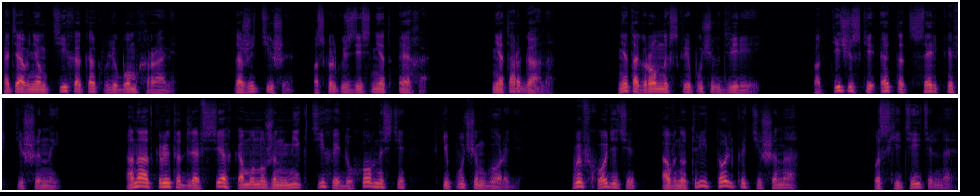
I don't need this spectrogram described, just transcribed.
хотя в нем тихо, как в любом храме. Даже тише, поскольку здесь нет эха, нет органа, нет огромных скрипучих дверей. Фактически это церковь тишины. Она открыта для всех, кому нужен миг тихой духовности в кипучем городе. Вы входите, а внутри только тишина восхитительная,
